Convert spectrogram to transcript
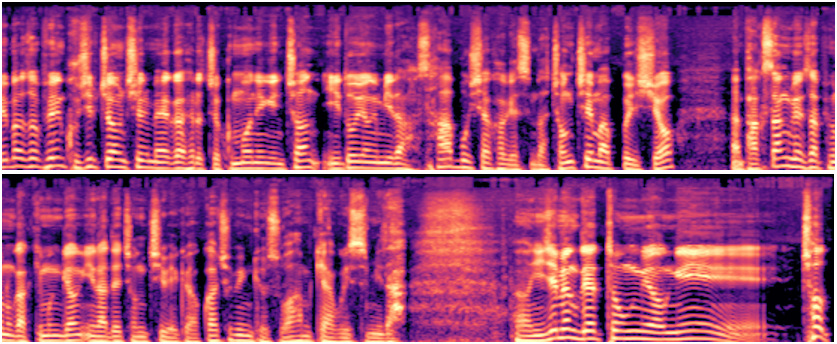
일반서표인 90.7MHz 굿모닝 인천 이도영입니다. 4부 시작하겠습니다. 정치의 맛보이시오. 박상규 행사평론가 김은경 인하대 정치외교학과 주빈 교수와 함께하고 있습니다. 어, 이재명 대통령이 첫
